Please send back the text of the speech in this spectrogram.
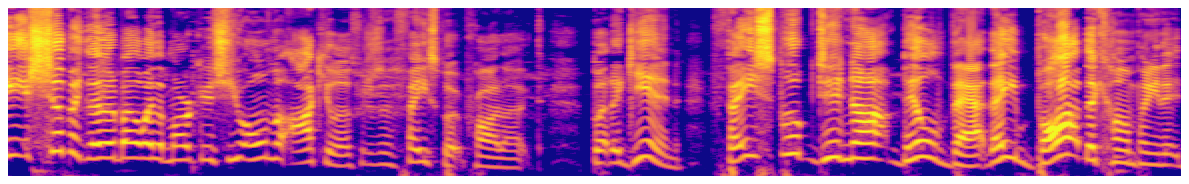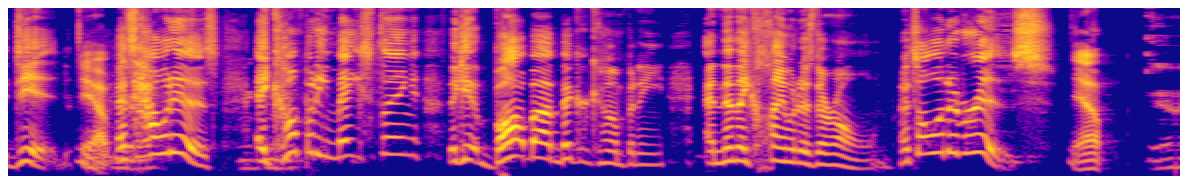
It should be noted, by the way, that Marcus, you own the Oculus, which is a Facebook product. But again, Facebook did not build that. They bought the company that did. Yep. That's how it is. A mm-hmm. company makes thing, they get bought by a bigger company, and then they claim it as their own. That's all it ever is. Yep. Yeah.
